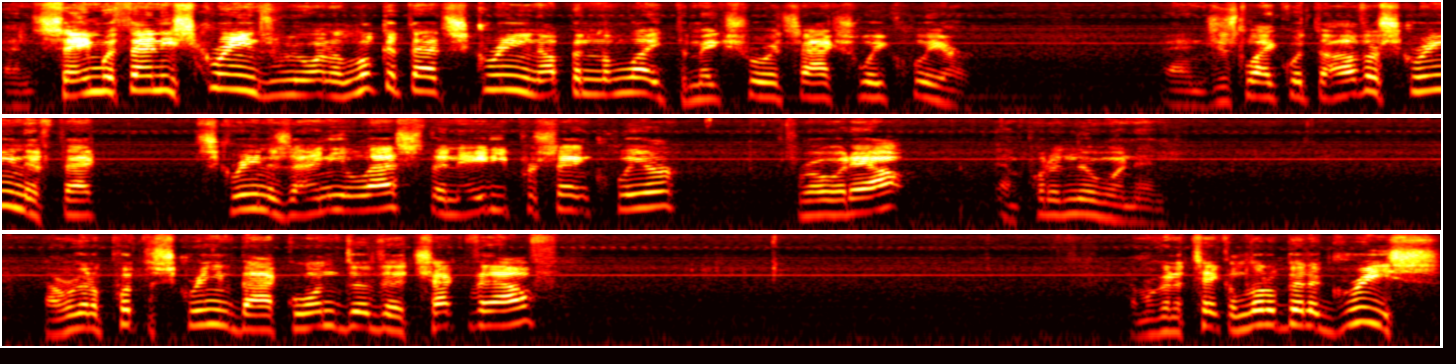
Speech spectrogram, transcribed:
And same with any screens, we want to look at that screen up in the light to make sure it's actually clear. And just like with the other screen, if that screen is any less than 80% clear, throw it out and put a new one in. Now we're going to put the screen back under the check valve. And we're going to take a little bit of grease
